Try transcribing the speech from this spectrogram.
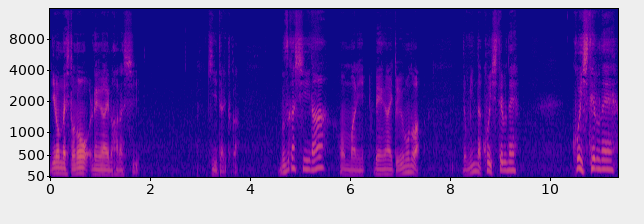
いろんな人の恋愛の話、聞いたりとか。難しいな。ほんまに。恋愛というものは。でもみんな恋してるね。恋してるね。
